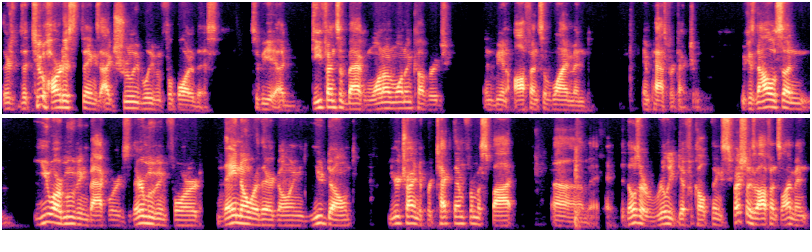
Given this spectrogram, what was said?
there's the two hardest things I truly believe in football are this to be a defensive back one on one in coverage and be an offensive lineman in pass protection. Because now all of a sudden you are moving backwards, they're moving forward, they know where they're going, you don't. You're trying to protect them from a spot um, those are really difficult things, especially as offensive lineman.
